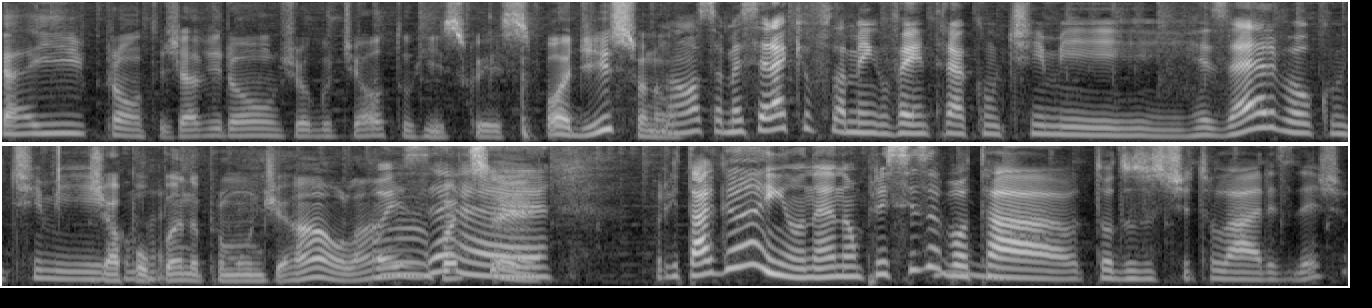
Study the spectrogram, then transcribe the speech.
aí, aí, pronto, já virou um jogo de alto risco esse. Pode isso ou não? Nossa, mas será que o Flamengo vai entrar com time reserva ou com time. já com- poupando pro Mundial lá? Pois Pode é. ser. Porque tá ganho, né? Não precisa botar todos os titulares. Deixa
